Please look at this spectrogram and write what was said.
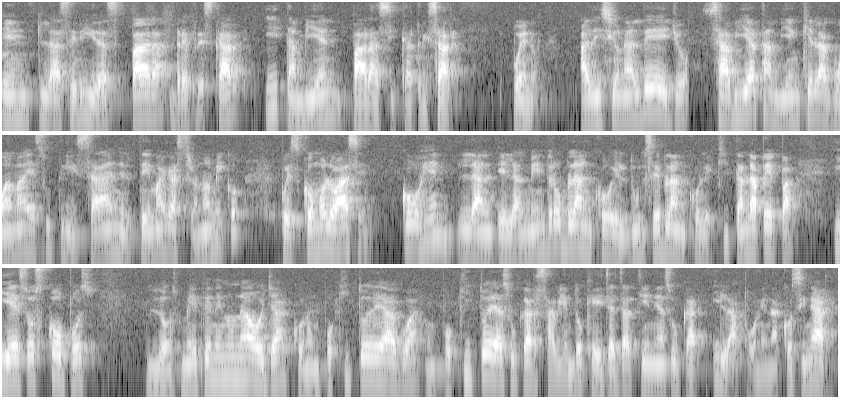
en las heridas para refrescar y también para cicatrizar. Bueno, adicional de ello, ¿sabía también que la guama es utilizada en el tema gastronómico? Pues ¿cómo lo hacen? Cogen el almendro blanco, el dulce blanco, le quitan la pepa, y esos copos los meten en una olla con un poquito de agua, un poquito de azúcar, sabiendo que ella ya tiene azúcar y la ponen a cocinar.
